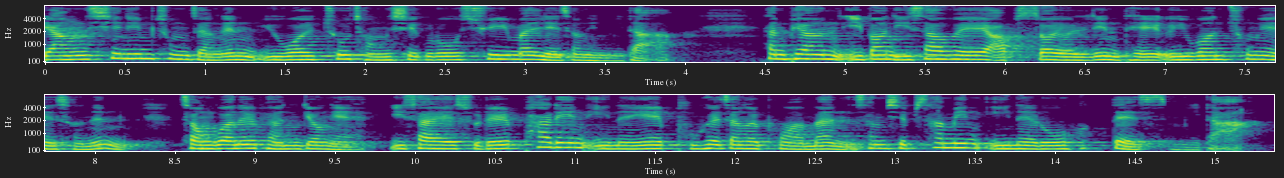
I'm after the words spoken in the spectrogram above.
양 신임 총장은 6월 초 정식으로 취임할 예정입니다. 한편 이번 이사회에 앞서 열린 대의원 총회에서는 정관을 변경해 이사회 수를 8인 이내의 부회장을 포함한 33인 이내로 확대했습니다.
